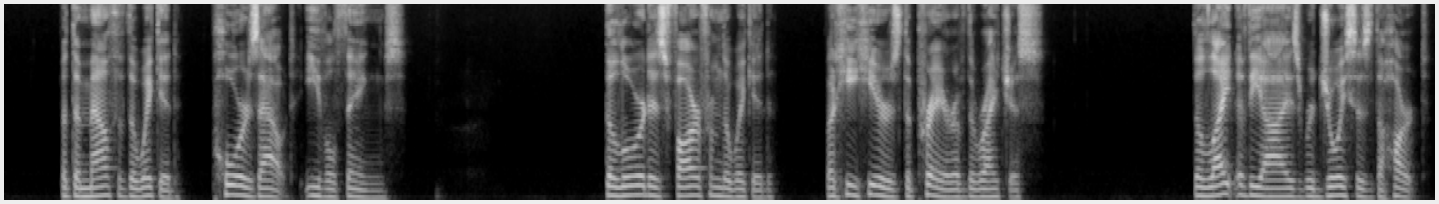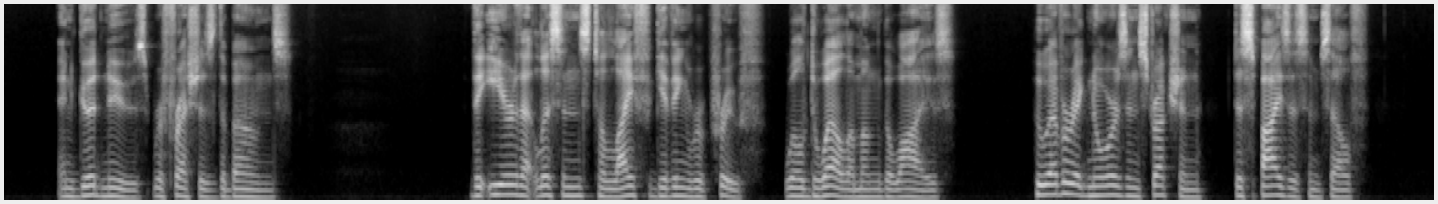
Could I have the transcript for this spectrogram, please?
but the mouth of the wicked pours out evil things. The Lord is far from the wicked, but he hears the prayer of the righteous. The light of the eyes rejoices the heart, and good news refreshes the bones. The ear that listens to life giving reproof will dwell among the wise. Whoever ignores instruction despises himself,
